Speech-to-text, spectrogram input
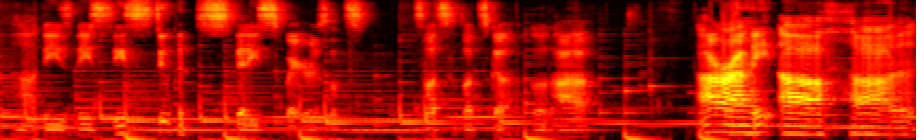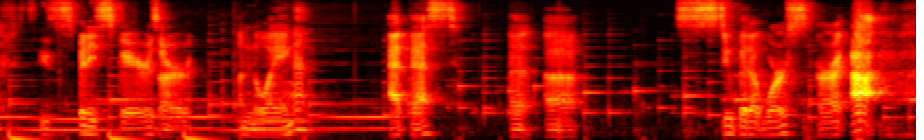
Uh, these, these, these stupid spitty squares. Let's, let's, let's, let's go. Uh, Alright, uh, uh, these spitty squares are annoying at best. Uh, uh, stupid at worst. Alright, ah!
